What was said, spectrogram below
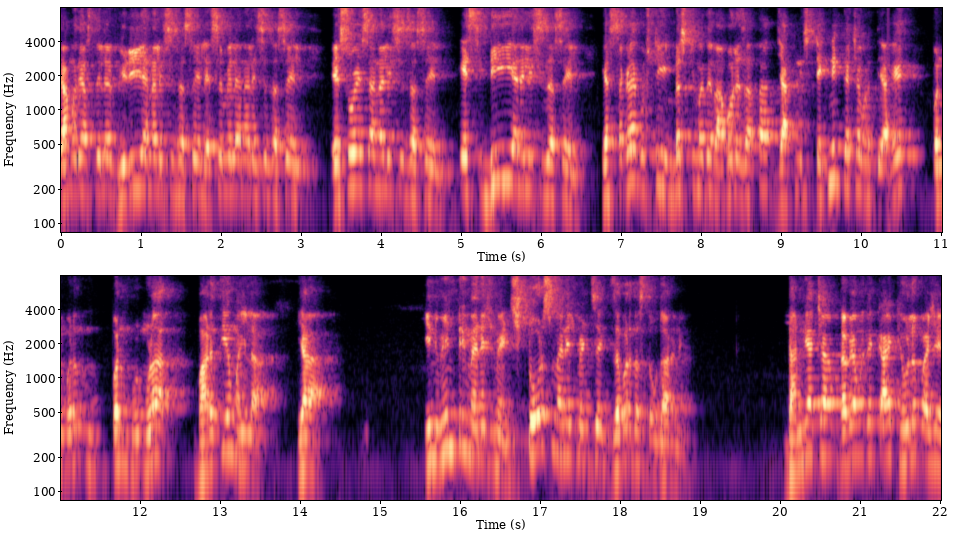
त्यामध्ये असलेल्या व्ही डी अनालिसिस असेल एस एम एल अनालिसिस असेल एस ओ एस अनालिसिस असेल एस डी अनालिसिस असेल या सगळ्या गोष्टी इंडस्ट्रीमध्ये राबवल्या जातात. जॅपनीज टेक्निक त्याच्यावरती आहेत. पण बरं पण मुळात भारतीय महिला या इन्व्हेंटरी मॅनेजमेंट स्टोर्स मॅनेजमेंटचं एक जबरदस्त उदाहरण आहे. धान्याच्या डब्यामध्ये काय ठेवलं पाहिजे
